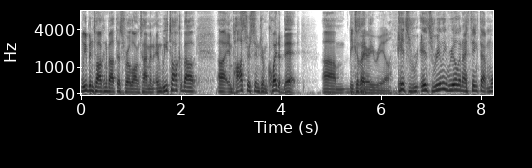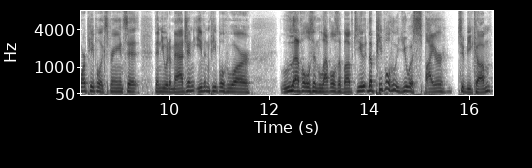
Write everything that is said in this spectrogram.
we've been talking about this for a long time, and, and we talk about uh, imposter syndrome quite a bit um, because I Very think real. it's it's really real, and I think that more people experience it than you would imagine. Even people who are levels and levels above to you, the people who you aspire to become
